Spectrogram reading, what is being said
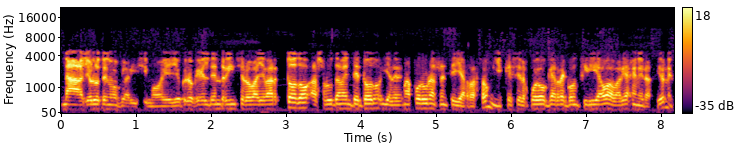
Nah, yo lo tengo clarísimo. Yo creo que Elden Ring se lo va a llevar todo, absolutamente todo, y además por una sencilla razón, y es que es el juego que ha reconciliado a varias generaciones,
